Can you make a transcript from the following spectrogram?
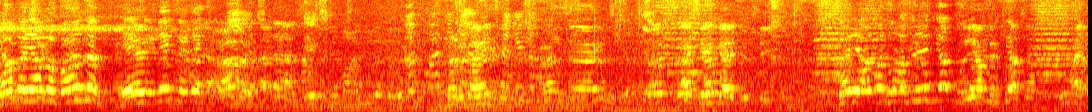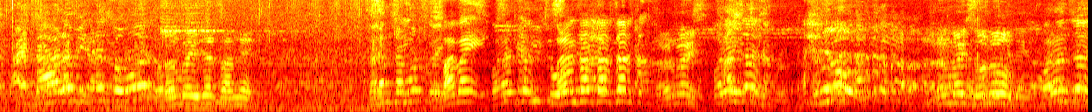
यहाँ पर यहाँ पर वरण सर एक एक साइड एक see. सर यहाँ पर सामने क्या मॅडम इकडे समोर। वरुण भाई इधर सामने। Bye bye. Farhan sir sir sir sir Varun भाई। वरण सर वरुण भाई सोलो। वरण सर।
